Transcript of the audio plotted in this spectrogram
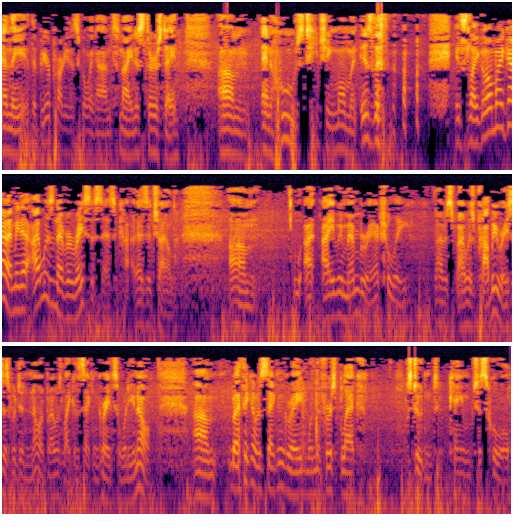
and the the beer party that's going on tonight is Thursday, um, and whose teaching moment is this? it's like, oh my God. I mean, I was never racist as a as a child. Um, I, I remember actually I was I was probably racist but didn't know it, but I was like in second grade, so what do you know? Um, but I think I was second grade when the first black student came to school,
